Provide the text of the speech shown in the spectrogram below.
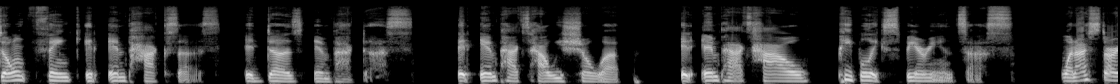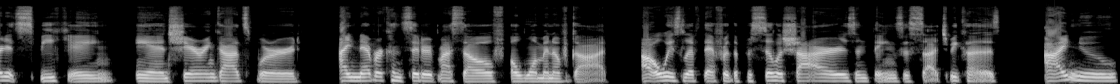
don't think it impacts us, it does impact us. It impacts how we show up. It impacts how people experience us. When I started speaking and sharing God's word, I never considered myself a woman of God. I always left that for the Priscilla Shirers and things as such because I knew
